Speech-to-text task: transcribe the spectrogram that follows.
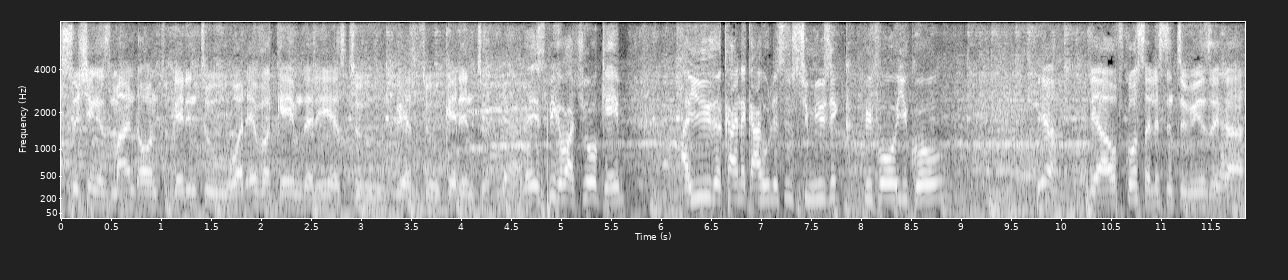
switching his mind on to get into whatever game that he has to he has to get into. Yeah, let's speak about your game. Are you the kind of guy who listens to music before you go? Yeah, yeah. Of course, I listen to music. Uh,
